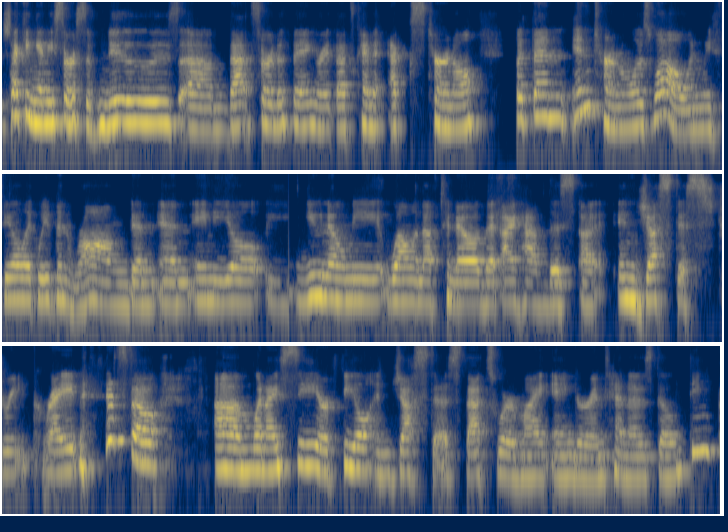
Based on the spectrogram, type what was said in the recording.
checking any source of news, um, that sort of thing, right? That's kind of external. But then internal as well, when we feel like we've been wronged, and and Amy, you'll you know me well enough to know that I have this uh, injustice streak, right? so um, when I see or feel injustice, that's where my anger antennas go dink,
